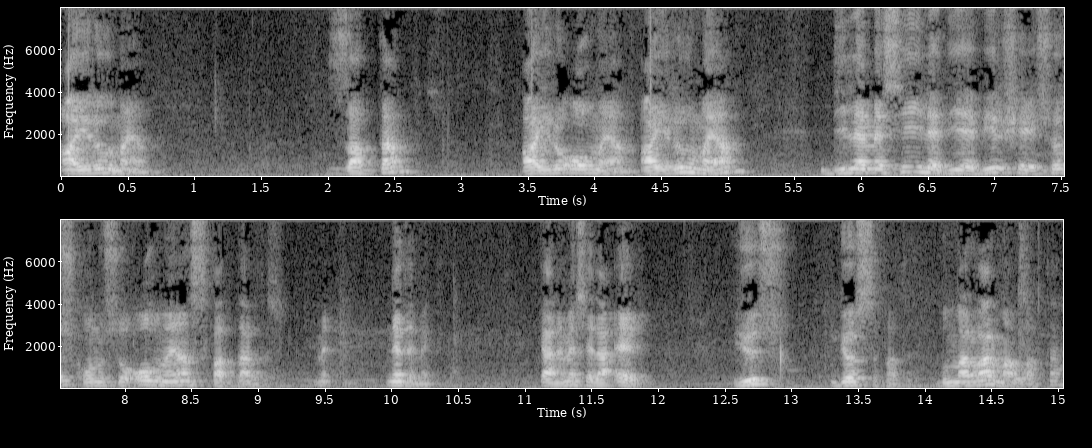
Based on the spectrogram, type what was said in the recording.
ayrılmayan, zattan ayrı olmayan, ayrılmayan, dilemesiyle diye bir şey söz konusu olmayan sıfatlardır. Ne, demek? Yani mesela el, yüz, göz sıfatı. Bunlar var mı Allah'ta?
